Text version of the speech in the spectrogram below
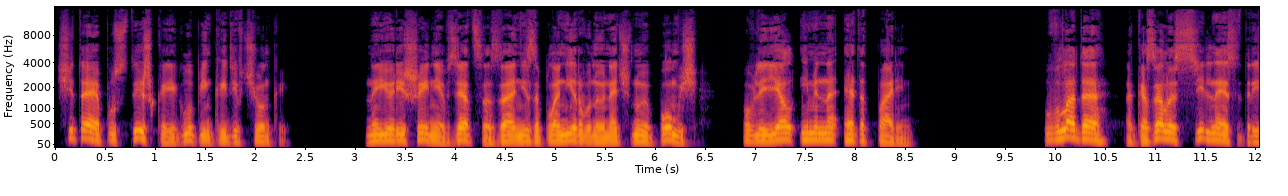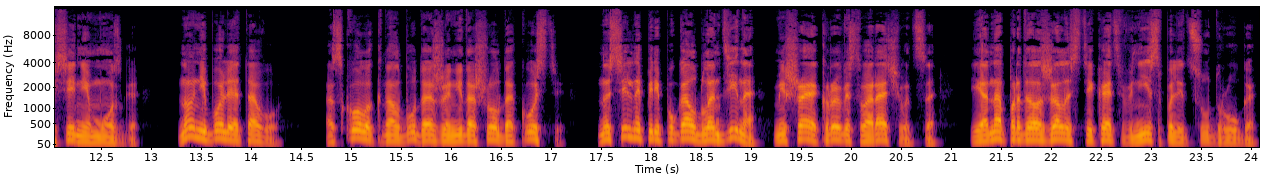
считая пустышкой и глупенькой девчонкой. На ее решение взяться за незапланированную ночную помощь повлиял именно этот парень. У Влада оказалось сильное сотрясение мозга, но не более того. Осколок на лбу даже не дошел до кости, но сильно перепугал блондина, мешая крови сворачиваться, и она продолжала стекать вниз по лицу друга.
